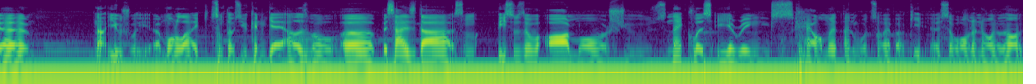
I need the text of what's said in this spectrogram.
um, not usually uh, more like sometimes you can get as well besides that some pieces of armor shoes necklace, earrings, helmet, and whatsoever, keep, uh, so on and on and on.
